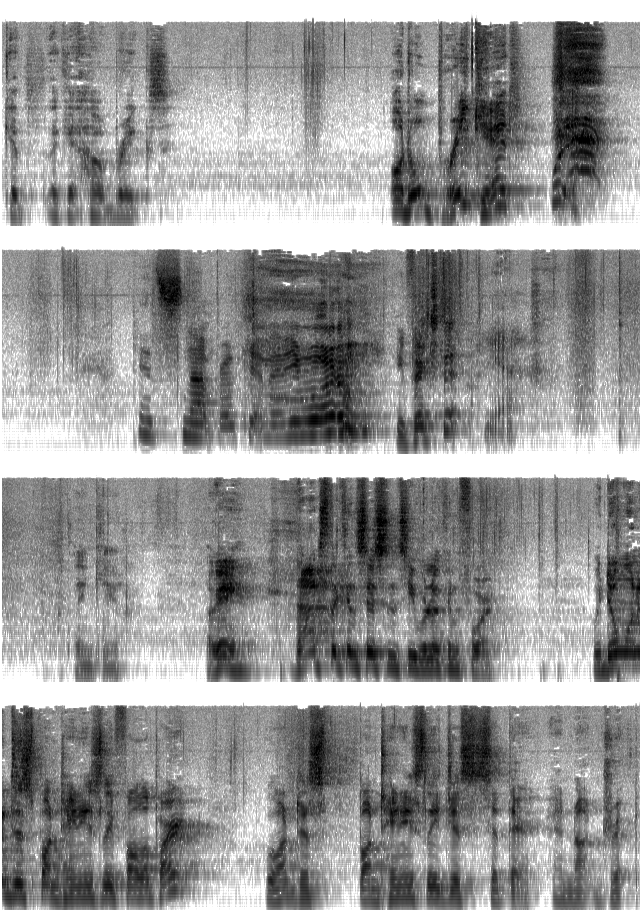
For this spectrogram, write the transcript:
gets, like how it breaks. Oh, don't break it! It's not broken anymore. You fixed it? yeah. Thank you. Okay, that's the consistency we're looking for. We don't want it to spontaneously fall apart. We want it to spontaneously just sit there and not drip.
